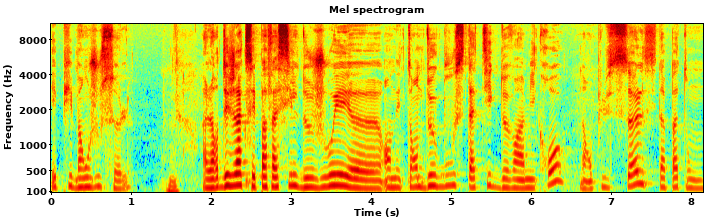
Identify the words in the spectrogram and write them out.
et puis ben on joue seul. Alors déjà que c'est pas facile de jouer euh, en étant debout statique devant un micro, en plus seul si t'as pas ton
